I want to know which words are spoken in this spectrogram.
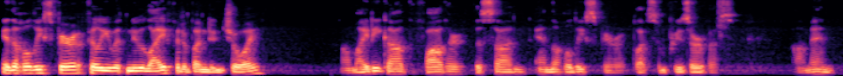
May the Holy Spirit fill you with new life and abundant joy. Almighty God, the Father, the Son, and the Holy Spirit bless and preserve us. Amen.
